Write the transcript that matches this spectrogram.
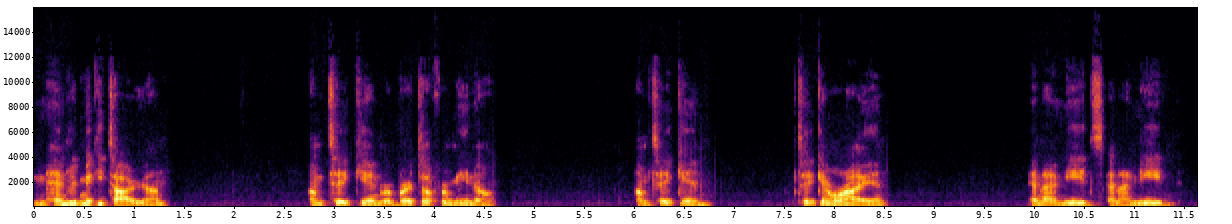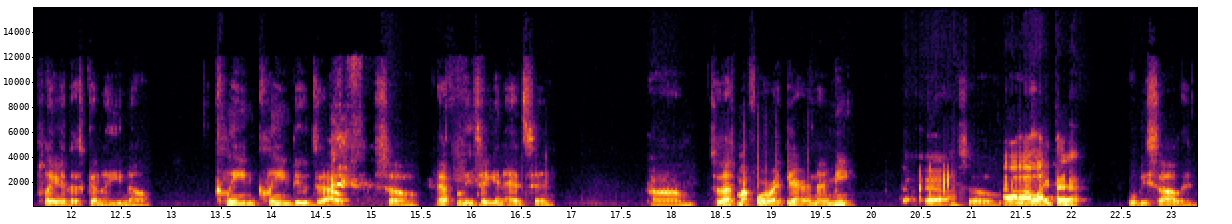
Henrikh Mkhitaryan. I'm taking Roberto Firmino. I'm taking I'm taking Ryan. And I need and I need player that's gonna, you know, clean clean dudes out. So definitely taking Edson. Um, so that's my four right there, and then me. yeah, So I, I like that. We'll be solid.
